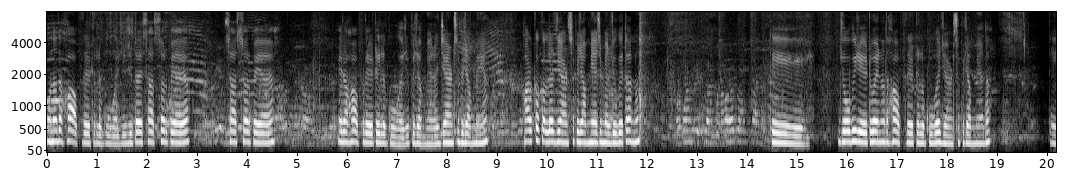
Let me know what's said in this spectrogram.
ਉਹਨਾਂ ਦਾ ਹਾਫ ਰੇਟ ਲੱਗੂਗਾ ਜੀ। ਜਿਹਦਾ ਇਹ 700 ਰੁਪਏ ਆ 700 ਰੁਪਏ ਆ ਇਹਦਾ ਹਾਫ ਰੇਟ ਹੀ ਲੱਗੂਗਾ ਜੀ ਪਜਾਮਿਆਂ ਦਾ ਜੈਂਟਸ ਪਜਾਮੇ ਆ। ਹਰ ਇੱਕ ਕਲਰ ਜੈਂਟਸ ਪਜਾਮਿਆਂ 'ਚ ਮਿਲ ਜੂਗੇ ਤੁਹਾਨੂੰ। ਤੇ ਜੋ ਵੀ ਰੇਟ ਹੋਇਆ ਇਹਨਾਂ ਦਾ ਹਾਫ ਰੇਟ ਲੱਗੂਗਾ ਜੈਂਟਸ ਪਜਾਮਿਆਂ ਦਾ। ਤੇ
